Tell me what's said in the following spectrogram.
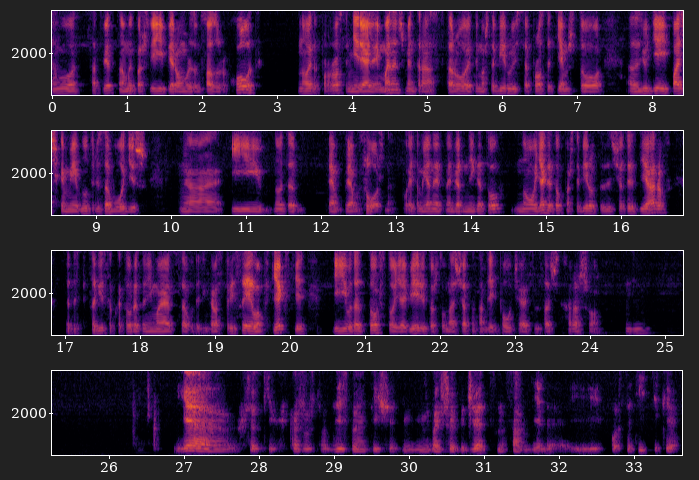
Вот, соответственно, мы пошли первым образом сразу же в холод, но это просто нереальный менеджмент, раз. Второе, ты масштабируешься просто тем, что э, людей пачками внутрь заводишь, э, и ну, это прям, прям сложно. Поэтому я на это, наверное, не готов, но я готов масштабироваться за счет SDR, это специалистов, которые занимаются вот этим как раз пресейлом в тексте, и вот это то, что я верю, то, что у нас сейчас на самом деле получается достаточно хорошо. Я все-таки скажу, что 2500 – это небольшой бюджет на самом деле, и по статистике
